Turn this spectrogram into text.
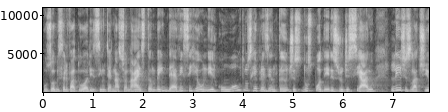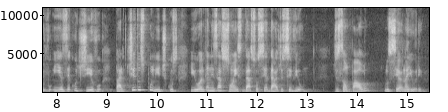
Os observadores internacionais também devem se reunir com outros representantes dos poderes judiciário, legislativo e executivo, partidos políticos e organizações da sociedade civil. De São Paulo, Luciana Yuri.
